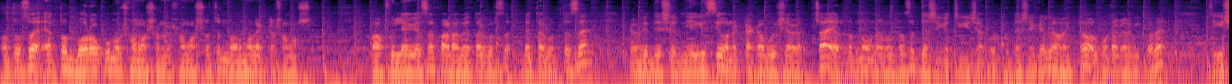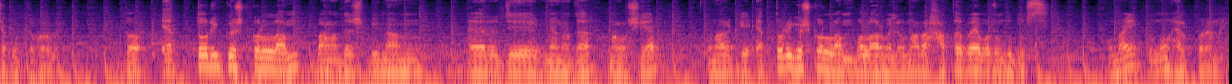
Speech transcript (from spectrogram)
অথচ এত বড় কোনো সমস্যা না। সমস্যা হচ্ছে নর্মাল একটা সমস্যা। পা ফুলে গেছে পাড়া ব্যথা করছে, ব্যথা করতেছে। এখন দেশে নিয়ে গেছি, অনেক টাকা পয়সা চায় এর জন্য ওনার বলতেছে, দেশে গিয়ে চিকিৎসা করবে। দেশে গেলে হয়তো অল্প টাকার ভিতরে চিকিৎসা করতে পারবে। তো এত রিকোয়েস্ট করলাম বাংলাদেশ বিমান এর যে ম্যানেজার মালয়েশিয়ার ওনারকে এত রিকোয়েস্ট করলাম, বলার বেলে ওনারা হাতে পায়ে পর্যন্ত ধরছি। ওনাই কোনো হেল্প করে নাই।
